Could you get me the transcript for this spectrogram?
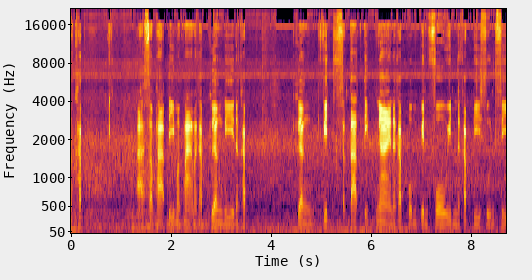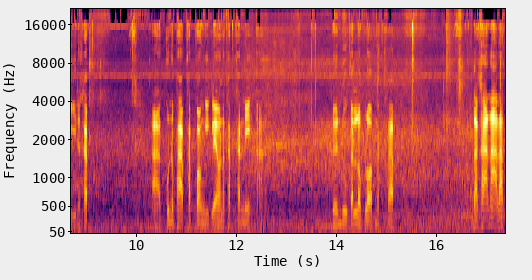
นะครับสภาพดีมากๆนะครับ เครื่องดีนะครับ เครื่องฟิตสตาร์ทติดง่ายนะครับ ผมเป็น4 Win นะครับปี 04 นะครับคุณภาพครับกล่องอีกแล้วนะครับ คันนี้เดินดูกันรอบๆนะครับ ราคาน่ารัก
